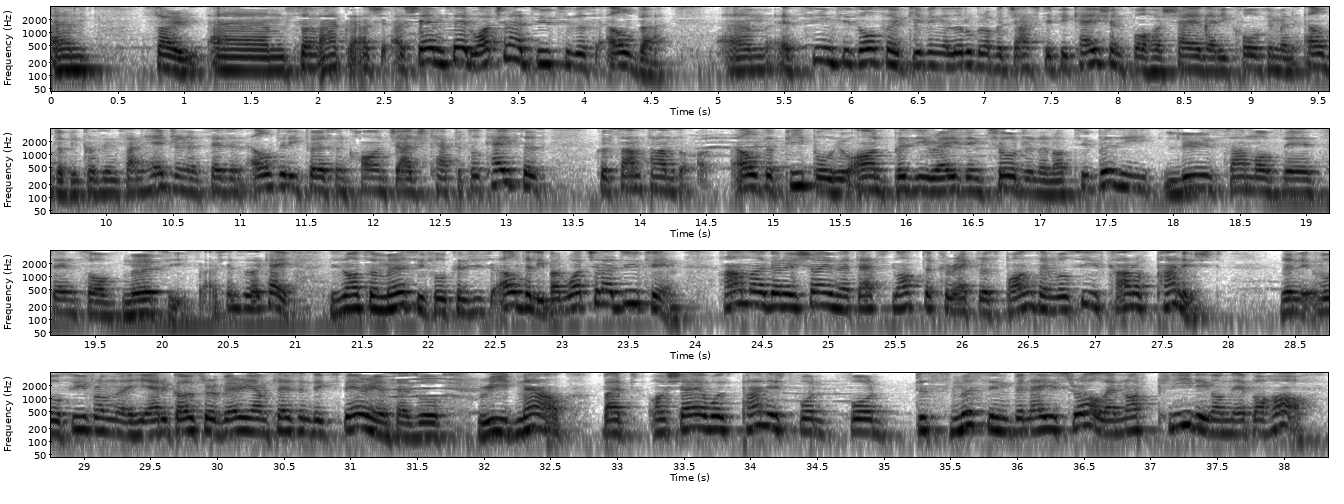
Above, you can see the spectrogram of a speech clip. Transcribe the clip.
Um, sorry. Um, so Hashem said, "What should I do to this elder?" Um, it seems he's also giving a little bit of a justification for Hoshea that he calls him an elder, because in Sanhedrin it says an elderly person can't judge capital cases, because sometimes elder people who aren't busy raising children and are too busy lose some of their sense of mercy. So Hashem says, okay, he's not so merciful because he's elderly, but what should I do to him? How am I going to show him that that's not the correct response? And we'll see he's kind of punished then we'll see from the he had to go through a very unpleasant experience as we'll read now. But Hoshea was punished for for dismissing Bnei Israel and not pleading on their behalf.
